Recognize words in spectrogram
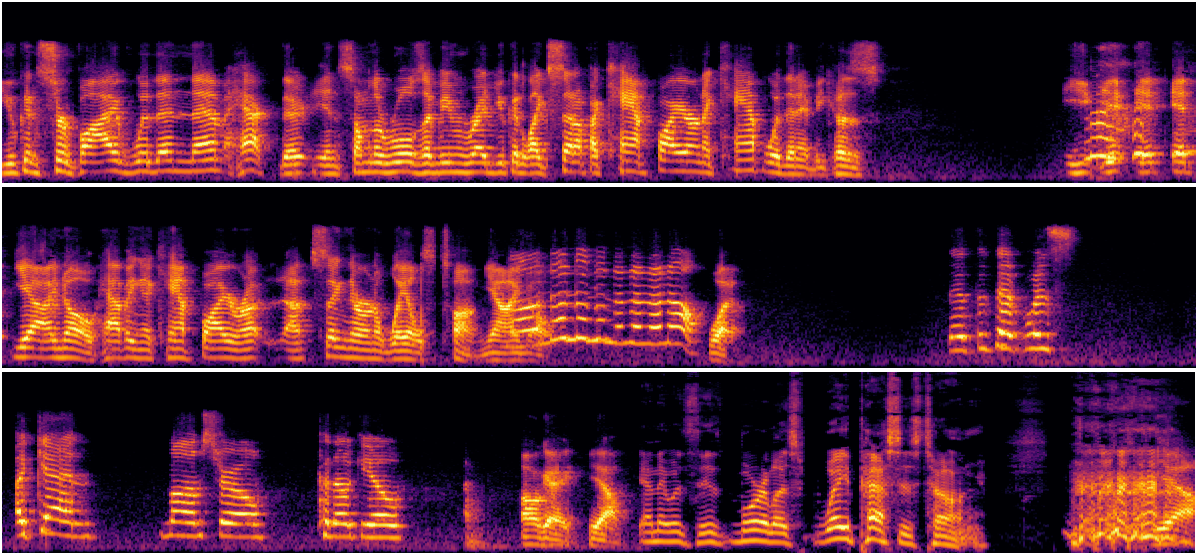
you can survive within them. Heck, there in some of the rules I've even read, you could like set up a campfire and a camp within it because. y- It, it, it, yeah, I know. Having a campfire, uh, uh, sitting there on a whale's tongue. Yeah, I know. no, no, no, no, no, no, no. What? That, that, that was, again, Monstro, Pinocchio. Okay, yeah, And it was his, more or less way past his tongue. yeah.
